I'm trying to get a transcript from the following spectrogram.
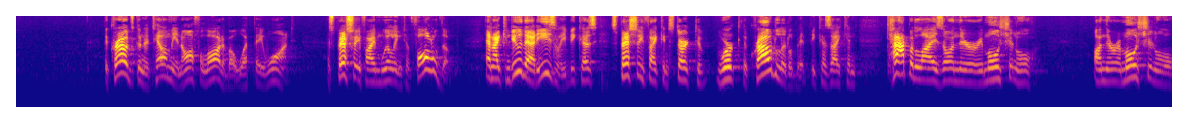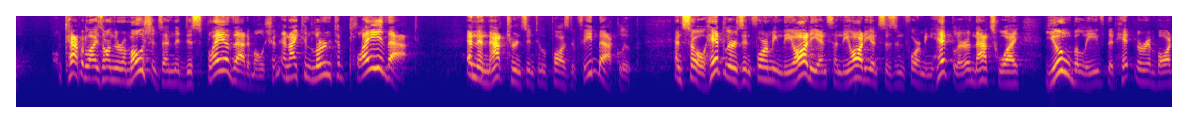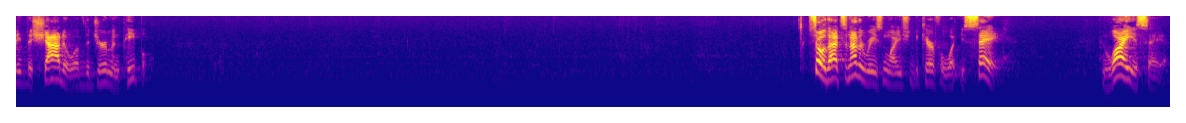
the crowd's going to tell me an awful lot about what they want, especially if I'm willing to follow them. And I can do that easily because, especially if I can start to work the crowd a little bit, because I can capitalize on their emotional, on their emotional, capitalize on their emotions and the display of that emotion, and I can learn to play that. And then that turns into a positive feedback loop. And so Hitler's informing the audience, and the audience is informing Hitler, and that's why Jung believed that Hitler embodied the shadow of the German people. So that's another reason why you should be careful what you say and why you say it.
